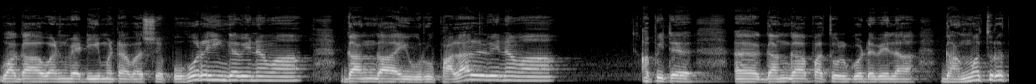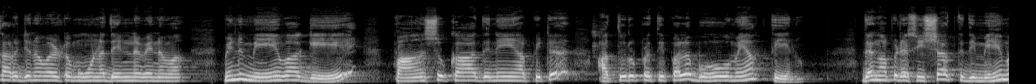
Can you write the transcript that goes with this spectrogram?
වගාවන් වැඩිවීමට අවශ්‍ය පොහොර හිඟ වෙනවා. ගංගා යුරු පළල් වෙනවා. අපිට ගංගා පතුල් ගොඩ වෙලා ගම් වතුර තර්ජන වලට මුහුණ දෙන්න වෙනවා. මෙන්න මේ වගේ පාංශුකාදනයේ අපිට අතුරු ප්‍රතිඵල බොහෝමයක් තියෙනවා. දැන් අපිට ශිෂ්‍යත්වදී මෙහෙම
